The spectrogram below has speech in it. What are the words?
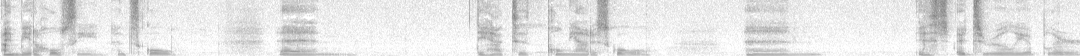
I made a whole scene in school and they had to pull me out of school it's it's really a blur.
